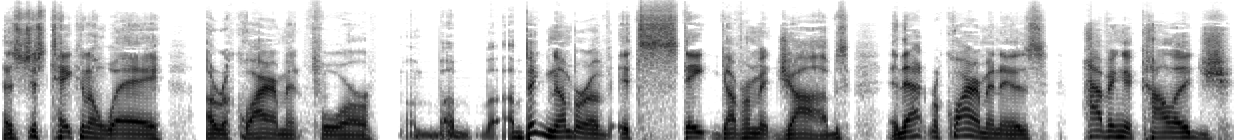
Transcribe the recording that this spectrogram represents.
has just taken away a requirement for a, a big number of its state government jobs, and that requirement is having a college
